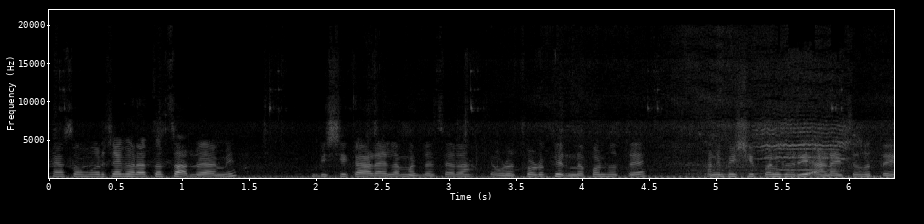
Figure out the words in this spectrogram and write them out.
ह्या समोरच्या घरातच चाललो आहे आम्ही. बिशी काढायला म्हटलं चला तेवढं थोडं फिरणं पण होतंय. आणि बिशी पण घरी आणायचं होतंय.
